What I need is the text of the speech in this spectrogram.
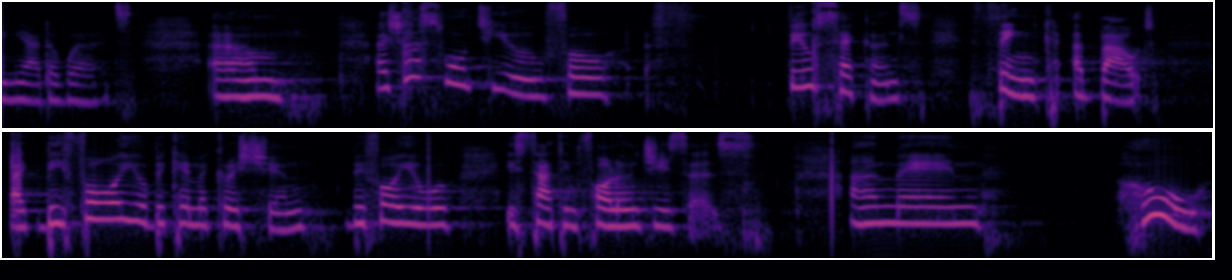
in other words. Um, I just want you for a few seconds think about like before you became a Christian, before you were starting following Jesus, and then who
